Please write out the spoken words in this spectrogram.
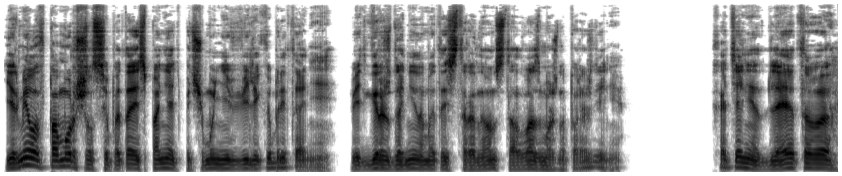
Ермилов поморщился, пытаясь понять, почему не в Великобритании, ведь гражданином этой страны он стал, возможно, по рождению. Хотя нет, для этого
